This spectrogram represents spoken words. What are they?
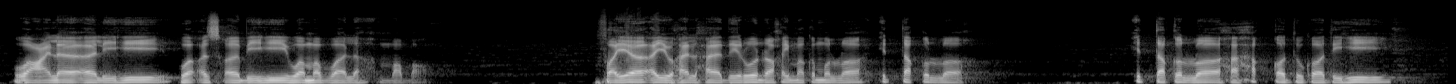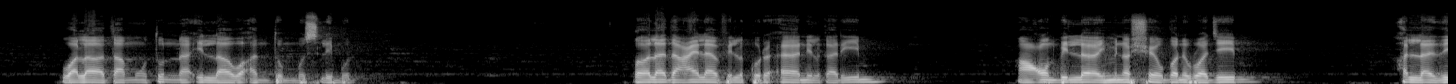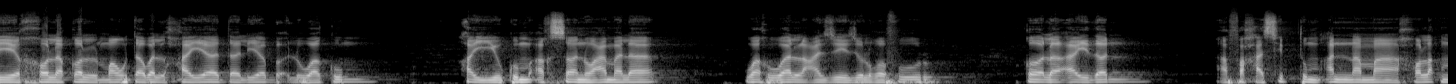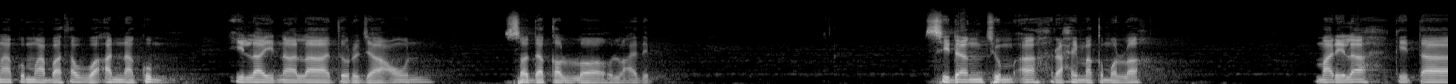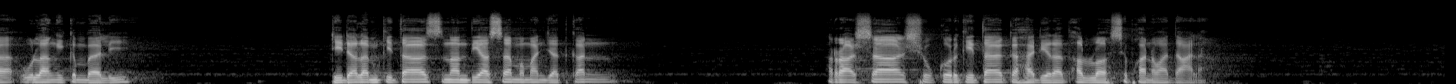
wa ala alihi wa ashabihi wa mawalah amma ba'd. Faya ayuhal hadirun rahimakumullah ittaqullah ittaqullaha haqqa tuqatihi wa la tamutunna illa wa antum muslimun. Qala ta'ala fil Qur'anil Karim أعوذ بالله من الشيطان الرجيم. الذي خلق الموت والحياة ليبلوكم أيكم أحسن عملا وهو العزيز الغفور. قال أيضا أفحسبتم أنما خلقناكم عبثا وأنكم إلينا لا ترجعون؟ صدق الله العظيم. Sidang Jum'ah rahimakumullah. Marilah kita ulangi kembali. Di dalam kita senantiasa memanjatkan Rasa syukur kita kehadirat Allah subhanahu wa ta'ala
